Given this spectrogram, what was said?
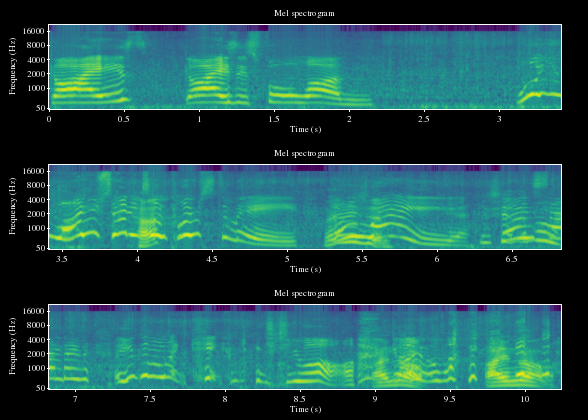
Guys, guys, it's 4 1. What are you, why are you standing Huh? so close to me? No Go away. Just Go hit and the ball. stand over. Are you going to like kick me? you are. I'm Go not. away. I'm not.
